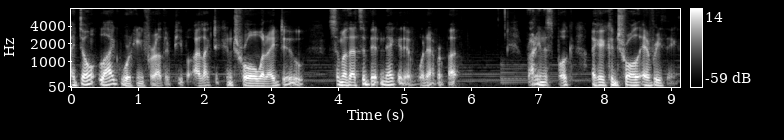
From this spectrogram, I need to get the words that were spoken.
I don't like working for other people. I like to control what I do. Some of that's a bit negative, whatever, but writing this book, I could control everything.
